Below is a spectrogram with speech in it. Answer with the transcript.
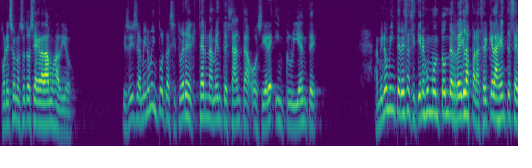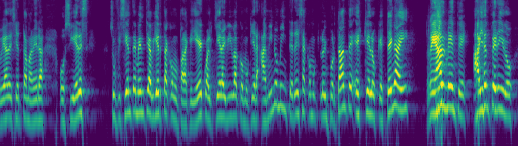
por eso nosotros sí agradamos a Dios. Eso dice, a mí no me importa si tú eres externamente santa o si eres incluyente. A mí no me interesa si tienes un montón de reglas para hacer que la gente se vea de cierta manera o si eres suficientemente abierta como para que llegue cualquiera y viva como quiera. A mí no me interesa, como, lo importante es que los que estén ahí realmente hayan tenido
